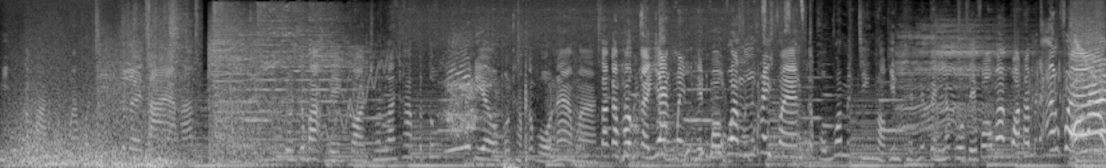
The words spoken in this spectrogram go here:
มีอุกกาบาตตกมาพอดีก็เลยตายอะครั บะเบรกก่อนชนร้านข้าวประตูนิดเดียวคนขับก็โผล่หน้ามาสั่งกะเพราไก่ย่างไม่เผ็ดบอกว่าหรือให้แฟนแต่ผมว่าไม่จริงหรอกกินเผ็ดไม่เป็นแล้วกลัวเสียฟอร์มมากกว่าทำเป็นอ้างแฟน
